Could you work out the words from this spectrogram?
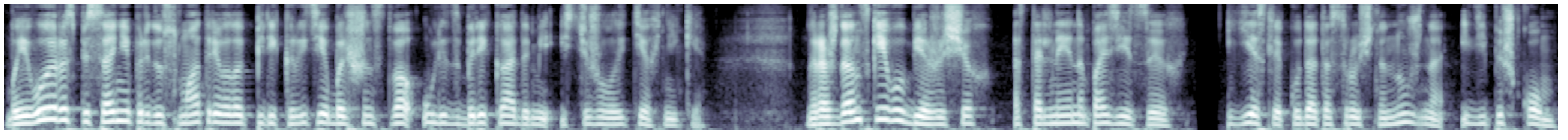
Боевое расписание предусматривало перекрытие большинства улиц баррикадами из тяжелой техники. Гражданские в убежищах, остальные на позициях. Если куда-то срочно нужно, иди пешком.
